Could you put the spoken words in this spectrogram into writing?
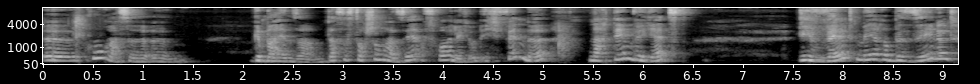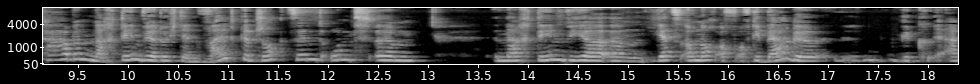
äh, Kuhrasse äh, gemeinsam. Das ist doch schon mal sehr erfreulich. Und ich finde, nachdem wir jetzt die Weltmeere besegelt haben, nachdem wir durch den Wald gejoggt sind und ähm, nachdem wir ähm, jetzt auch noch auf, auf die Berge äh,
